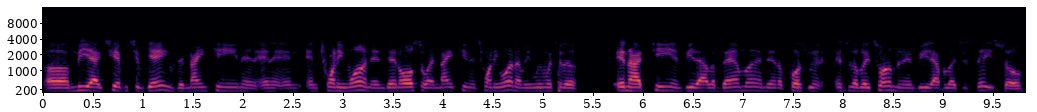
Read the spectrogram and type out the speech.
uh, MEAC championship games in 19 and, and, and 21, and then also in 19 and 21. I mean, we went to the NIT and beat Alabama, and then of course we went NCAA tournament and beat Appalachian State. So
